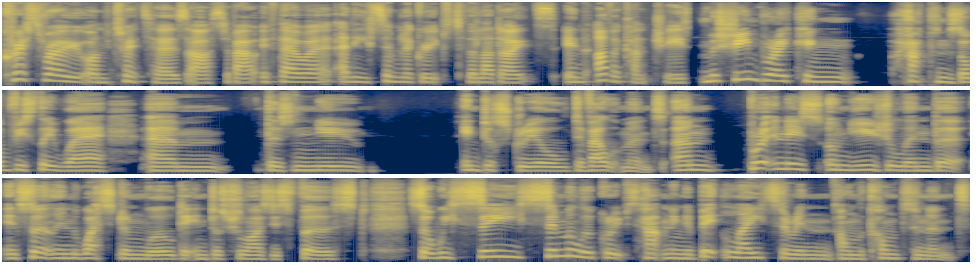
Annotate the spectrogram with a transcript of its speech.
Chris Rowe on Twitter has asked about if there were any similar groups to the Luddites in other countries. Machine breaking happens obviously where um, there's new industrial development. And Britain is unusual in that, it's certainly in the Western world, it industrializes first. So we see similar groups happening a bit later in on the continent.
